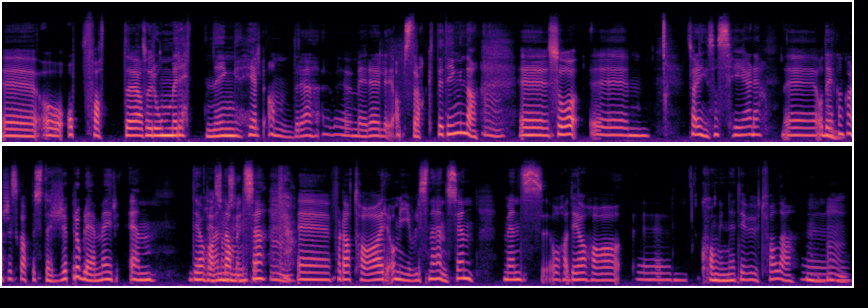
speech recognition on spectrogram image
eh, og oppfatte altså rom, retning, helt andre, eh, mer abstrakte ting, da, eh, så, eh, så er det ingen som ser det. Eh, og det Mm. kan kanskje skape større problemer enn det å ha Det en lammelse. Mm. Eh, for da tar omgivelsene hensyn. Mens det å ha eh, kognitive utfall, da eh, Mm.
